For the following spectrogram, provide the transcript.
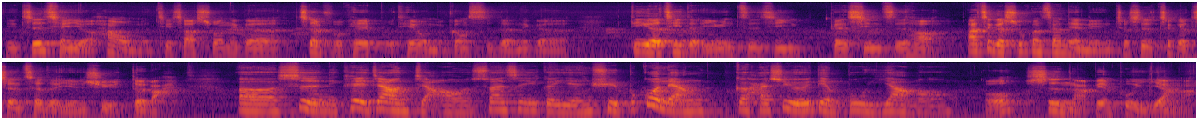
你之前有和我们介绍说，那个政府可以补贴我们公司的那个。第二季的营运资金跟薪资哈，啊，这个纾困三点零就是这个政策的延续，对吧？呃，是，你可以这样讲哦，算是一个延续。不过两个还是有一点不一样哦。哦，是哪边不一样啊？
